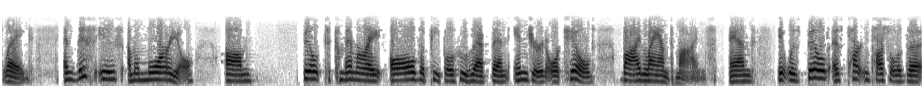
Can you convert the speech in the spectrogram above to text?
leg. And this is a memorial um, built to commemorate all the people who have been injured or killed by landmines. And it was built as part and parcel of the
